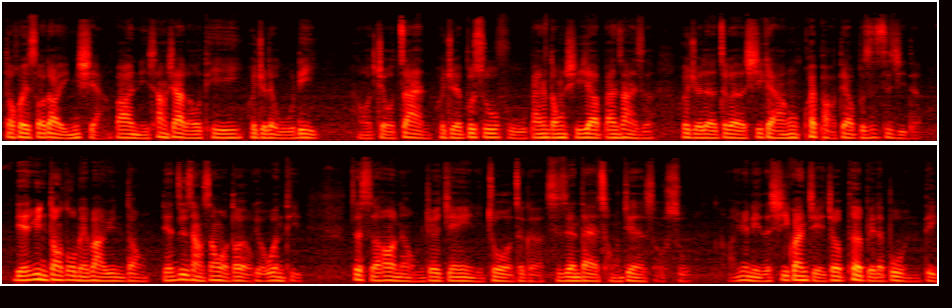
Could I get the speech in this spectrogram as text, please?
都会受到影响，包括你上下楼梯会觉得无力哦，久站会觉得不舒服，搬东西要搬上来时候会觉得这个膝盖好像快跑掉，不是自己的，连运动都没办法运动，连日常生活都有有问题。这时候呢，我们就建议你做这个十字韧带重建的手术啊，因为你的膝关节就特别的不稳定。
